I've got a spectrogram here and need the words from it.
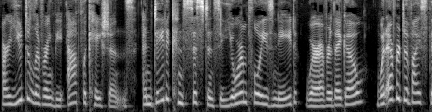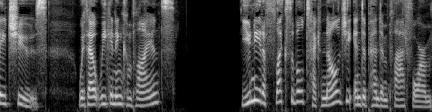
Are you delivering the applications and data consistency your employees need wherever they go, whatever device they choose, without weakening compliance? You need a flexible, technology independent platform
